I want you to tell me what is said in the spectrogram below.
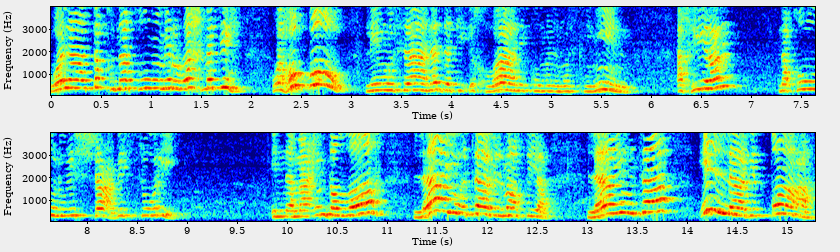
ولا تقنطوا من رحمته وهبوا لمساندة إخوانكم المسلمين. أخيرا نقول للشعب السوري إن ما عند الله لا يؤتى بالمعصية لا يؤتى إلا بالطاعة.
